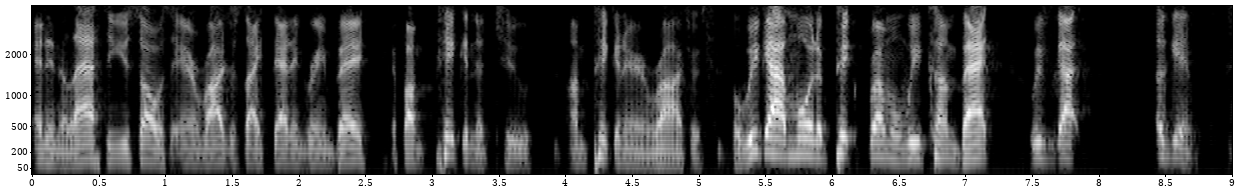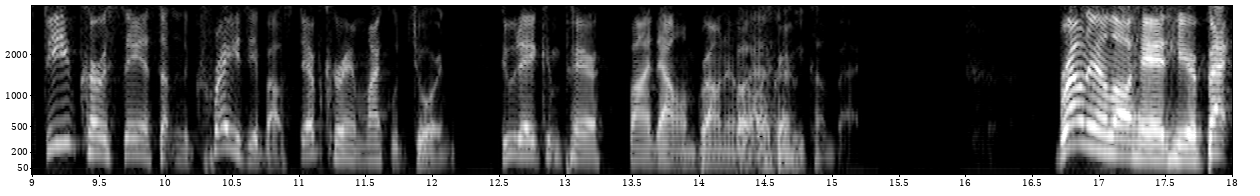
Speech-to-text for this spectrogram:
and then the last thing you saw was Aaron Rodgers like that in Green Bay, if I'm picking the two, I'm picking Aaron Rodgers. But we got more to pick from when we come back. We've got, again, Steve Kerr saying something crazy about Steph Curry and Michael Jordan. Do they compare? Find out on Brown and oh, Lawhead okay. when we come back. Brown and Lawhead here, back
